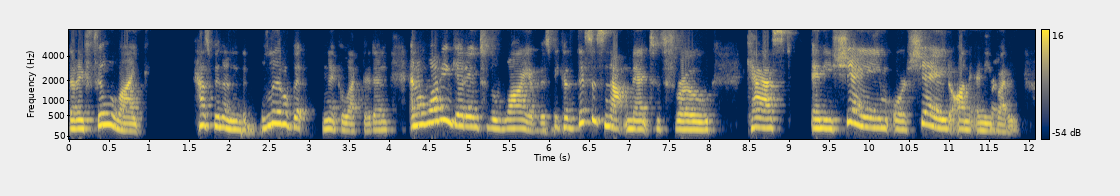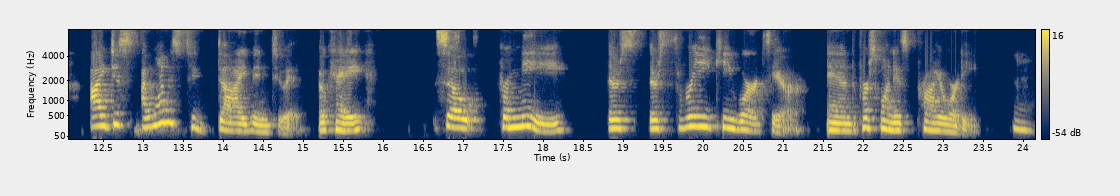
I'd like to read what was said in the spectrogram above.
that I feel like has been a little bit neglected. And and i want to get into the why of this because this is not meant to throw cast any shame or shade on anybody. Right. i just i want us to dive into it okay? So for me there's there's three key words here and the first one is priority. Mm.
